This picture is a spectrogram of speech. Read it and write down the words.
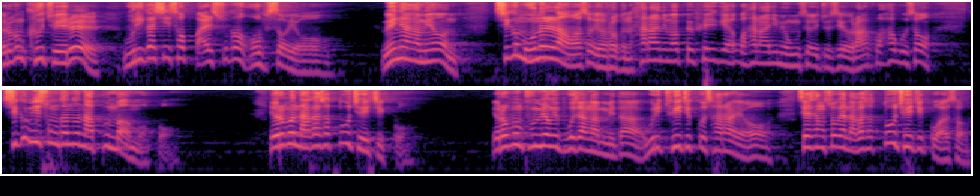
여러분 그 죄를 우리가 씻어 빨 수가 없어요. 왜냐하면 지금 오늘 나와서 여러분 하나님 앞에 회개하고 하나님 용서해 주세요라고 하고서 지금 이 순간도 나쁜 마음 먹고 여러분 나가서 또 죄 짓고 여러분 분명히 보장합니다. 우리 죄 짓고 살아요. 세상 속에 나가서 또 죄 짓고 와서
